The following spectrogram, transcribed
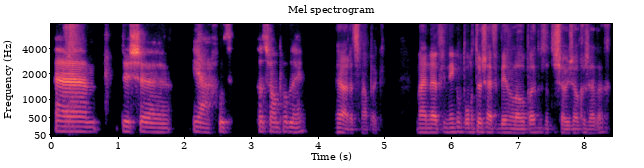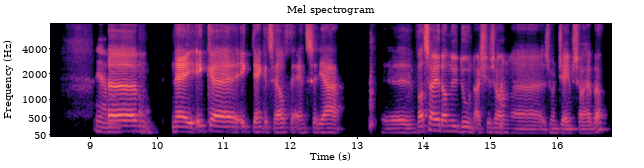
Ehm, dus eh, ja, goed. Dat is wel een probleem. ja, dat snap ik. Mijn eh, vriendin komt ondertussen even binnenlopen, dus dat is sowieso gezellig. Ja, Ehm, nee, ik, eh, ik denk hetzelfde. En ze, ja, eh, wat zou je dan nu doen als je zo'n zo'n James zou hebben?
